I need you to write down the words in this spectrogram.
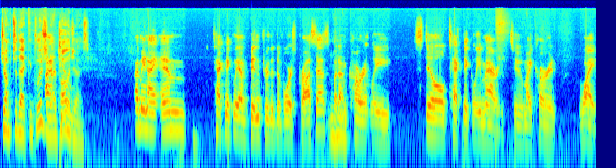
jumped to that conclusion. I I, too. apologize. I mean, I am technically I've been through the divorce process, but Mhm. I'm currently still technically married to my current wife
